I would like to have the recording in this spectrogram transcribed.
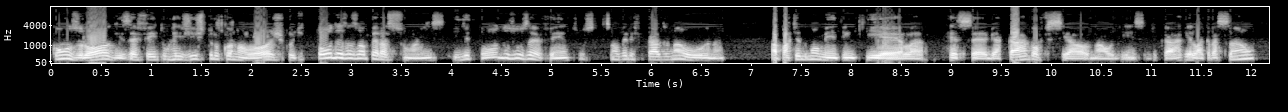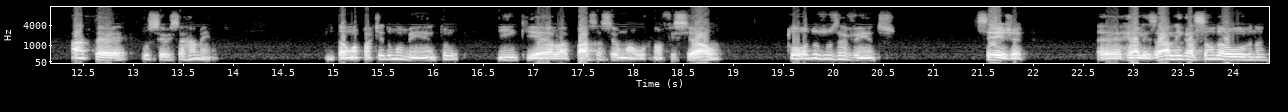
Com os logs é feito um registro cronológico de todas as operações e de todos os eventos que são verificados na urna, a partir do momento em que ela recebe a carga oficial na audiência de carga e lacração até o seu encerramento. Então, a partir do momento em que ela passa a ser uma urna oficial, todos os eventos, seja é, realizar a ligação da urna,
